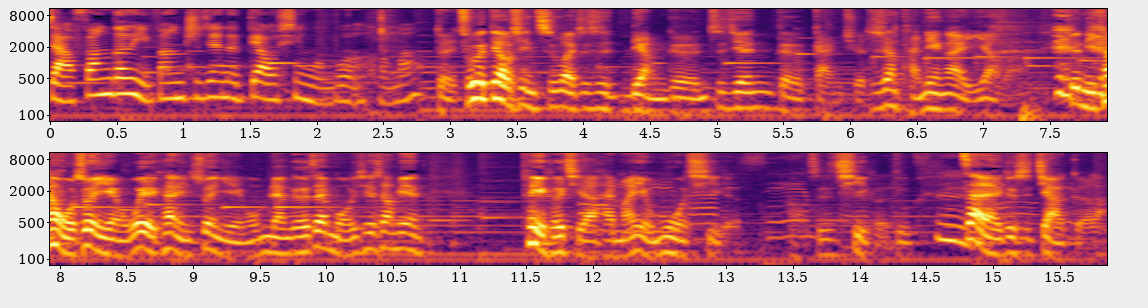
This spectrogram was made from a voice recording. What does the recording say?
甲方跟乙方之间的调性吻不吻合吗？对，除了调性之外，就是两个人之间的感觉，就像谈恋爱一样嘛。就你看我顺眼，我也看你顺眼，我们两个在某一些上面配合起来还蛮有默契的，这是契合度。嗯，再来就是价格啦。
